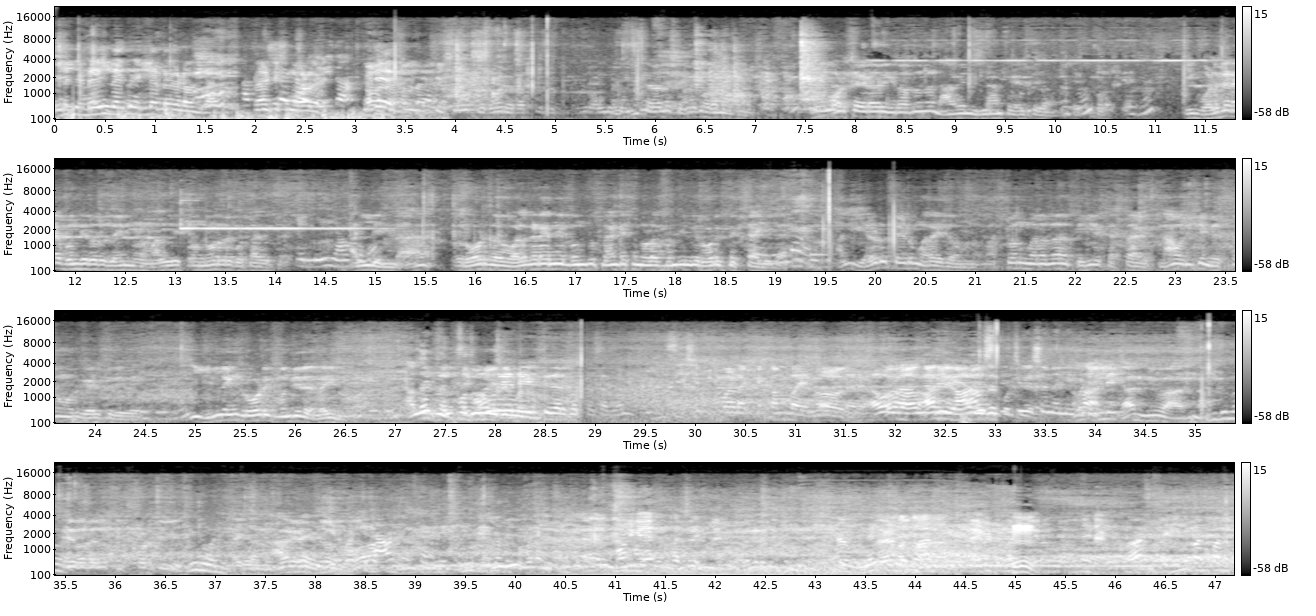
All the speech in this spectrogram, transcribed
ಇಲ್ಲ ಪ್ಲಾಂಟೇಶನ್ ಒಳಗಡೆ. ಇದೆ ರೋಡ್ ಸೈಡ್ ಇರೋದನ್ನ ನಾವೇನು ಇಲ್ಲ ಅಂತ ಹೇಳ್ತೀವಿ. ಈಗ ಒಳಗಡೆ ಬಂದಿರೋದು ಲೈನ್ ಮೇಡಮ್ ಅಲ್ಲಿ ನೋಡಿದ್ರೆ ಗೊತ್ತಾಗುತ್ತೆ. ಅಲ್ಲಿಂದ ರೋಡ್ ಒಳಗಡೆನೆ ಬಂದು ಪ್ಲಾಂಟೇಶನ್ ಒಳಗೆ ಬಂದು ಇಲ್ಲಿ ರೋಡ್ ಫಿಕ್ಸ್ ಆಗಿದೆ. ಅಲ್ಲಿ ಎರಡು ಸೈಡು ಮರ ಇದಾವೆ ಮೇಡಮ್ ಅಷ್ಟೊಂದು ಮರನ ತೆಗಿಯೋಕೆ ಕಷ್ಟ ಆಗುತ್ತೆ. ನಾವು ಅದಕ್ಕೆ ಮೆಸ್ಕೊಂಡ್ರಿಗೆ ಹೇಳ್ತಿದ್ದೀವಿ ಈಗ ಇಲ್ಲಿ ಹೆಂಗೆ ರೋಡಿಗೆ ಬಂದಿದೆ ಲೈನು ಅಲ್ಲೇ ಸ್ವಲ್ಪ ದೂರ ಇದೆ ಕಂಬ ಎಲ್ಲ ಹಾಕ್ತಾರೆ. ಅವರು ಯಾವ situation ಅಲ್ಲಿ ಅಲ್ಲ, ಇಲ್ಲಿ ಈಗ ನೀವು ನಮ್ದು ಇರೋದೆಲ್ಲ ಫಿಕ್ಸ್ ಕೊಡ್ತೀವಿ ಆಯ್ತಾ? ನಾವ್ ಹೇಳ್ತಿರೋದು ಇಲ್ಲಿಗೆ ಹಚ್ರಿ. ಇಲ್ಲಿ ಬಂದ್ಕೊಂಡು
